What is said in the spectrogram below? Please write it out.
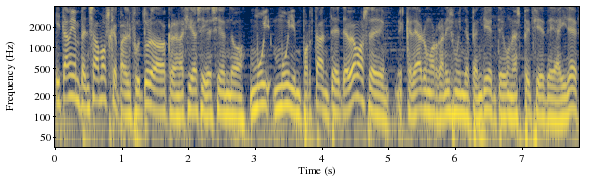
Y también pensamos que para el futuro, dado que la energía sigue siendo muy, muy importante, debemos de crear un organismo independiente, una especie de AIREF.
